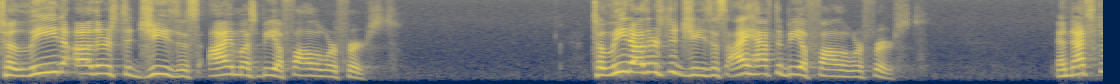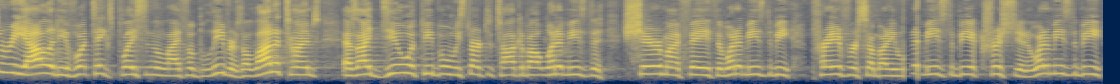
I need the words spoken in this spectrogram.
To lead others to Jesus, I must be a follower first. To lead others to Jesus, I have to be a follower first. And that's the reality of what takes place in the life of believers. A lot of times, as I deal with people and we start to talk about what it means to share my faith and what it means to be praying for somebody, what it means to be a Christian, what it means to be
